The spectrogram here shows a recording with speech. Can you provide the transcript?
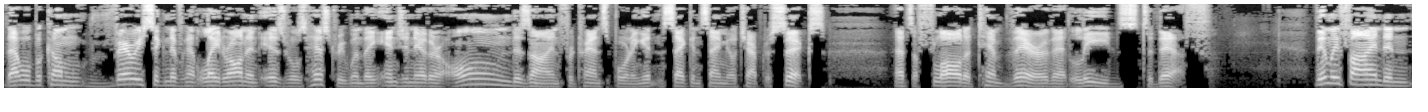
That will become very significant later on in Israel's history when they engineer their own design for transporting it in 2 Samuel chapter 6. That's a flawed attempt there that leads to death. Then we find in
